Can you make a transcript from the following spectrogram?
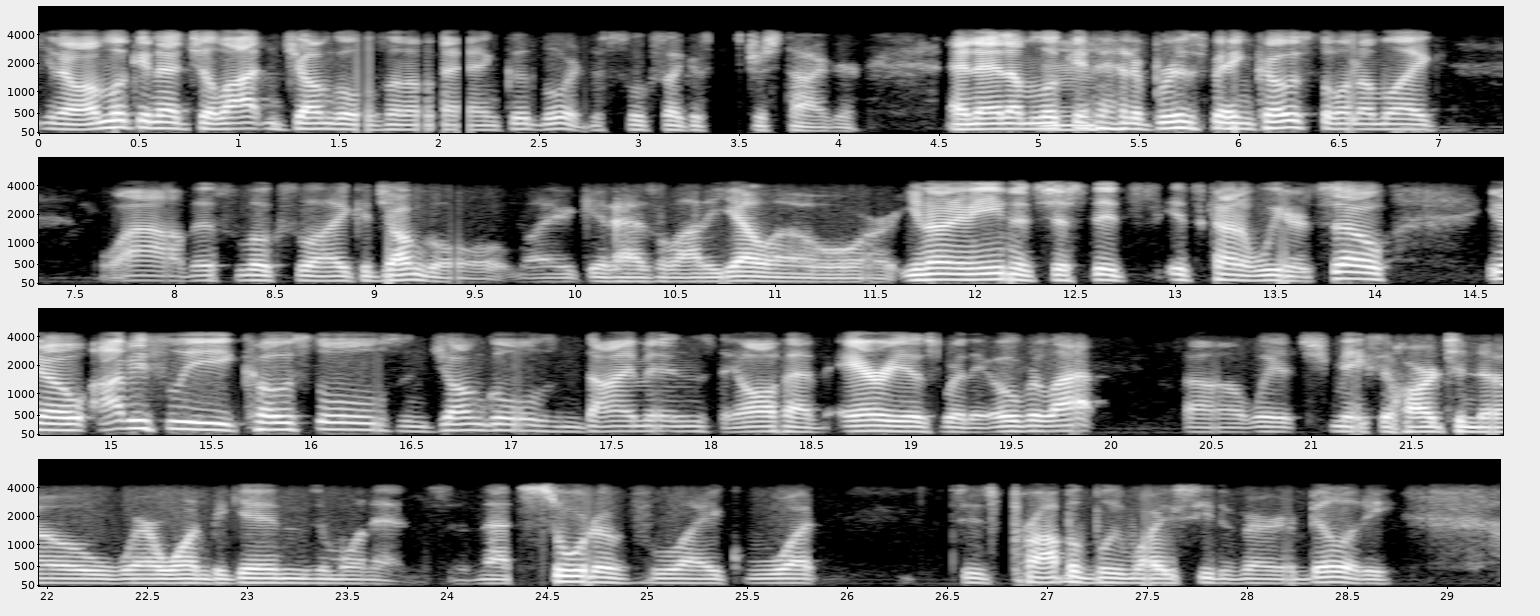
you know, I'm looking at gelatin jungles, and I'm saying, good lord, this looks like a citrus tiger. And then I'm looking Mm. at a Brisbane coastal, and I'm like, wow, this looks like a jungle. Like it has a lot of yellow, or you know what I mean? It's just it's it's kind of weird. So. You know, obviously, coastals and jungles and diamonds, they all have areas where they overlap, uh, which makes it hard to know where one begins and one ends. And that's sort of like what is probably why you see the variability.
